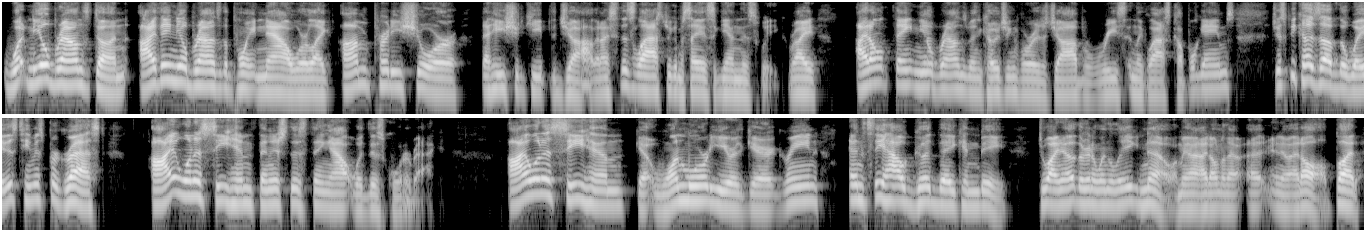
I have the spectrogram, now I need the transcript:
what Neal Brown's done. I think Neal Brown's at the point now where, like, I'm pretty sure that he should keep the job. And I said this last week. I'm to say this again this week, right? I don't think Neal Brown's been coaching for his job recent in the last couple games just because of the way this team has progressed. I want to see him finish this thing out with this quarterback. I want to see him get one more year with Garrett Green and see how good they can be. Do I know they're going to win the league? No. I mean, I don't know that uh, you know at all. But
